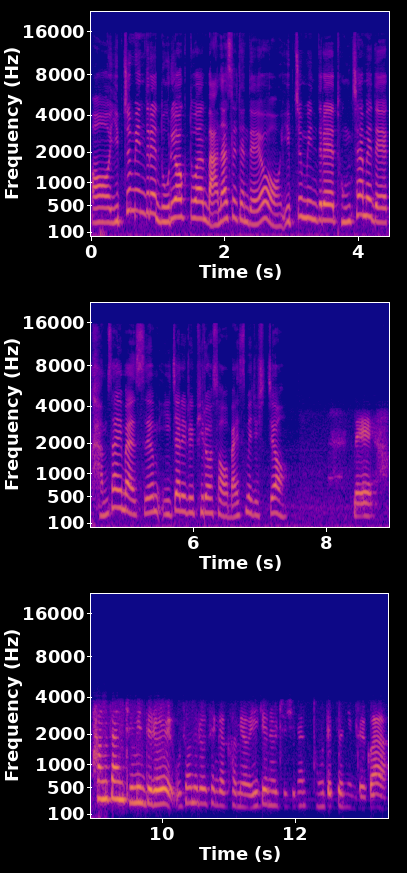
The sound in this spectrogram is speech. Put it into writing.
어, 입주민들의 노력 또한 많았을 텐데요. 입주민들의 동참에 대해 감사의 말씀 이 자리를 빌어서 말씀해 주시죠. 네, 항상 주민들을 우선으로 생각하며 의견을 주시는 동 대표님들과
